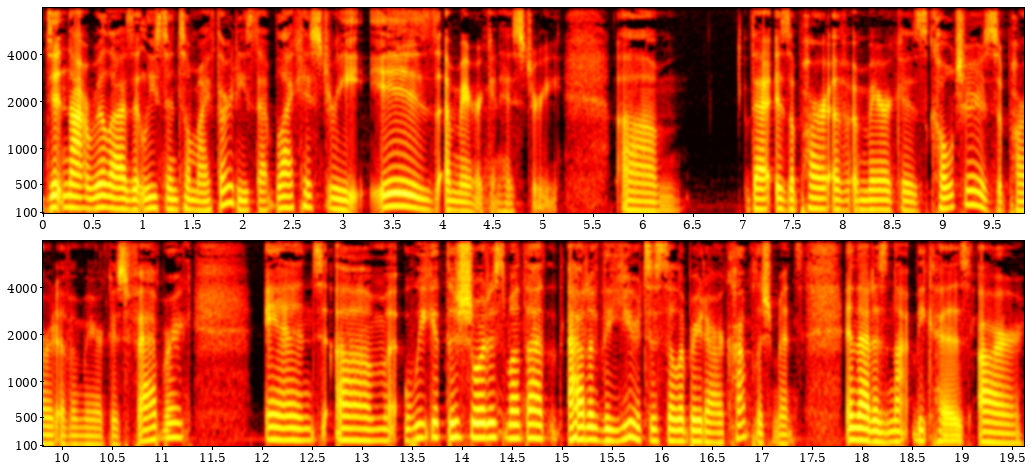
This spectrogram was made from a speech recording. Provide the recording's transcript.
did not realize, at least until my 30s, that Black history is American history. Um, that is a part of America's culture, is a part of America's fabric. And um, we get the shortest month out, out, of the year to celebrate our accomplishments. And that is not because our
